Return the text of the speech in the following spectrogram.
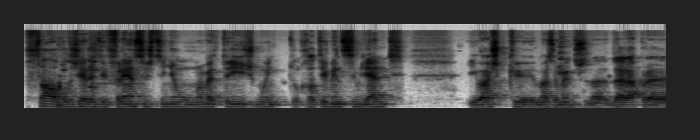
salvo ligeiras diferenças, tinham uma matriz muito relativamente semelhante e eu acho que mais ou menos da- dará para.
